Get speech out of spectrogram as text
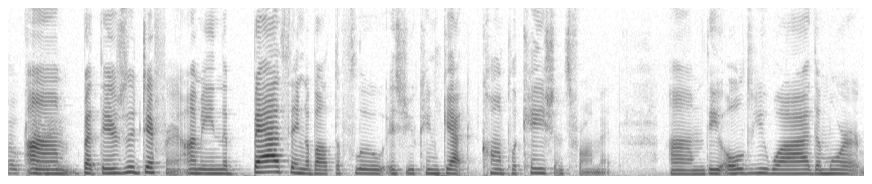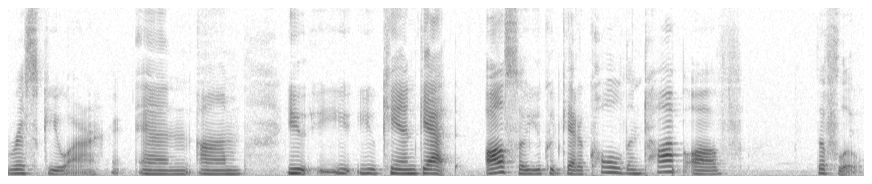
Okay. Um, but there's a different. I mean, the bad thing about the flu is you can get complications from it. Um, the older you are, the more at risk you are, and um, you, you you can get also you could get a cold on top of the flu.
